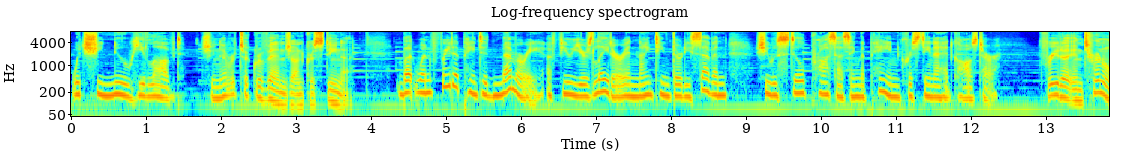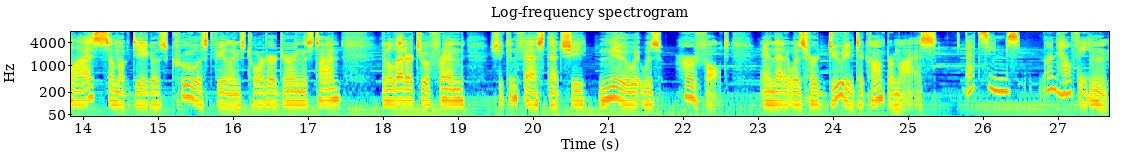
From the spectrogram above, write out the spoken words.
which she knew he loved. She never took revenge on Cristina. But when Frida painted Memory a few years later in 1937, she was still processing the pain Cristina had caused her. Frida internalized some of Diego's cruelest feelings toward her during this time. In a letter to a friend, she confessed that she knew it was her fault and that it was her duty to compromise. That seems unhealthy. Mm,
